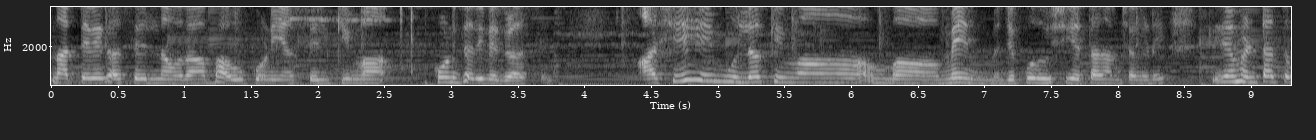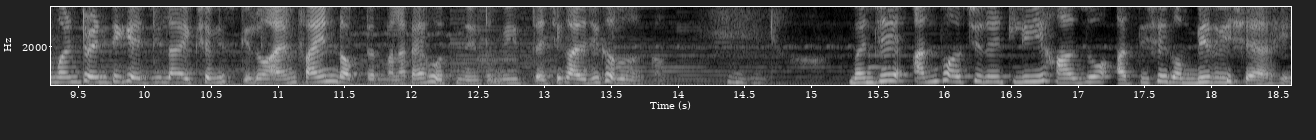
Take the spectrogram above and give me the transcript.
नातेवाईक असेल नवरा भाऊ कोणी असेल किंवा कोणीतरी वेगळं असेल अशी ही मुलं किंवा मेन म्हणजे पुरुष येतात आमच्याकडे की जे म्हणतात वन ट्वेंटी के जीला एकशे वीस kilo I am fine doctor मला काय होत नाही तुम्ही त्याची काळजी करू नका. म्हणजे अनफॉर्च्युनेटली हा जो अतिशय गंभीर विषय आहे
